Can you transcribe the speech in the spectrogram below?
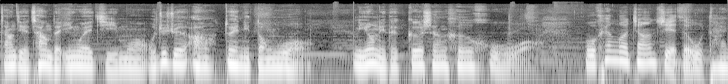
张姐唱的《因为寂寞》，我就觉得啊，对，你懂我，你用你的歌声呵护我。我看过张姐的舞台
